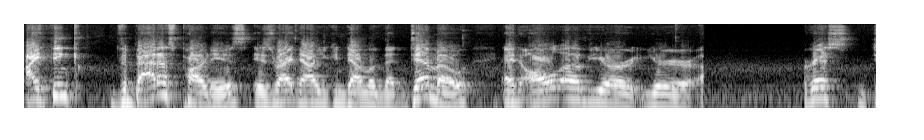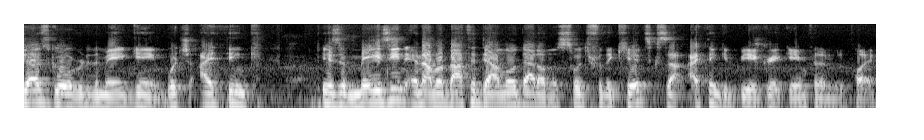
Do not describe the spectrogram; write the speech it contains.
I think the baddest part is is right now you can download that demo and all of your your uh, progress does go over to the main game, which I think is amazing. And I'm about to download that on the Switch for the kids because I, I think it'd be a great game for them to play.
